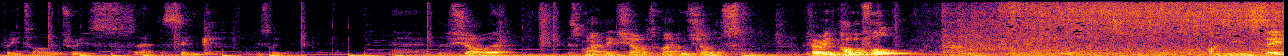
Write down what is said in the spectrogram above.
free toiletries, uh, the sink, obviously. Uh, the shower it's quite a big show, it's quite a good show. It's very powerful. As you can see.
